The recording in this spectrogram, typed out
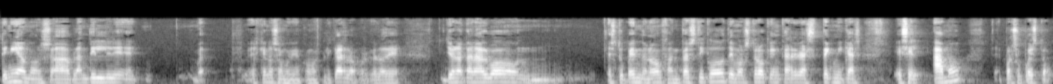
teníamos a Blandil, es que no sé muy bien cómo explicarlo, porque lo de Jonathan Albo, estupendo, ¿no? Fantástico, demostró que en carreras técnicas es el amo, por supuesto,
